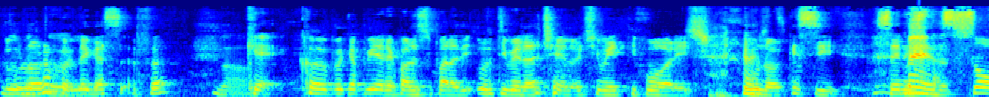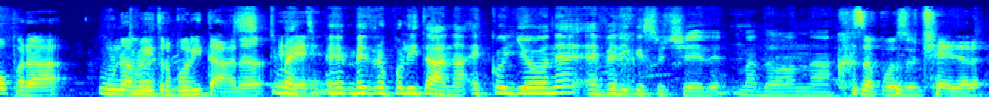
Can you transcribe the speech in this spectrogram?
un loro collega surfer. No. Che come puoi capire quando si parla di ultime dal cielo ci metti fuori Certo. uno che si se ne Metro. sta sopra una Tu- metropolitana Tu e metti me- metropolitana e coglione e vedi che succede. Madonna. cosa può succedere?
